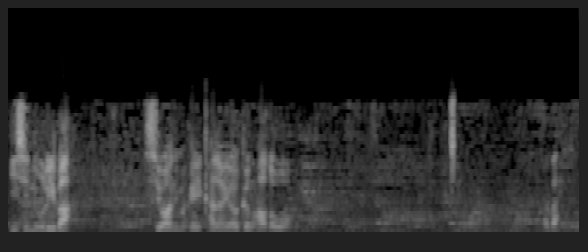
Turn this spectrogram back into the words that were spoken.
一起努力吧，希望你们可以看到一个更好的我，拜拜。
